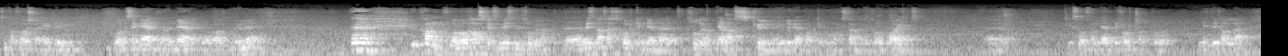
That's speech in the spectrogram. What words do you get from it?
som tar for seg egentlig både signering, og validering og alt mulig. Du kan få en overraskelse hvis du tror at hvis nettverksfolkene dine tror at DNS kun er IDB-pakke på maks 512 byte. Uh, I så fall lever de fortsatt på 90-tallet.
